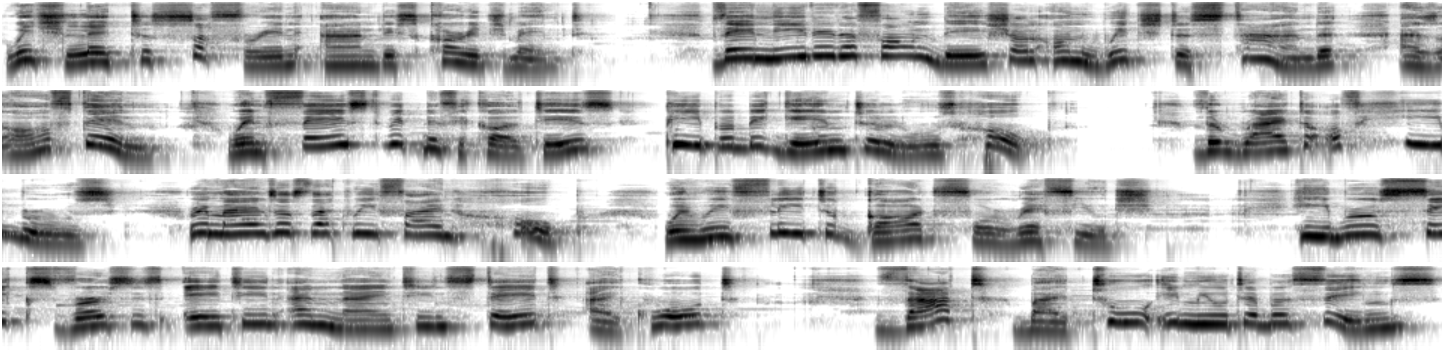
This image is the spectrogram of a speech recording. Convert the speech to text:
which led to suffering and discouragement. They needed a foundation on which to stand, as often, when faced with difficulties, people begin to lose hope. The writer of Hebrews reminds us that we find hope when we flee to God for refuge. Hebrews 6 verses 18 and 19 state, I quote, that by two immutable things,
